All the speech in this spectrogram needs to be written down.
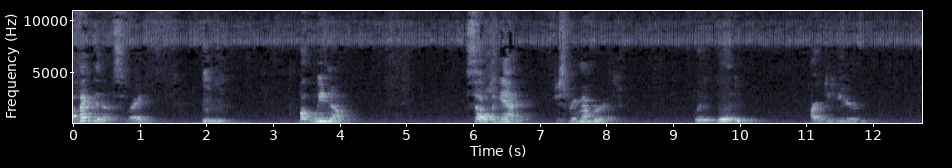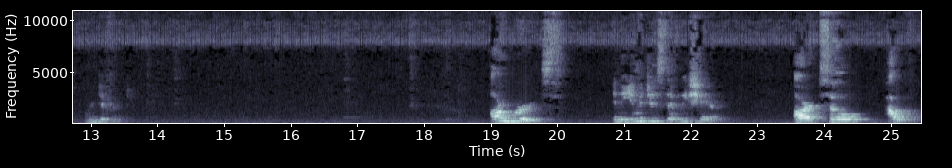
affected us, right? but we know. So again, just remember it. Whether good, hard to hear, or indifferent. Our words and the images that we share are so powerful.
